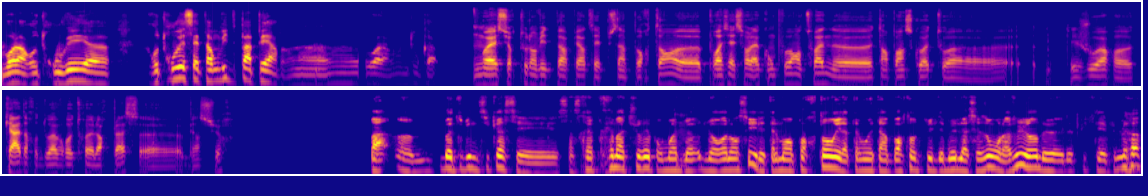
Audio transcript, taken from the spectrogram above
voilà, retrouver, retrouver cette envie de ne pas perdre. voilà, en tout cas. Ouais, surtout l'envie de pas perdre, c'est le plus important. Euh, pour rester sur la compo, Antoine, euh, t'en penses quoi, toi? euh, les joueurs euh, cadres doivent retrouver leur place, euh, bien sûr? Bah, euh, ça serait prématuré pour moi de le, relancer. Il est tellement important, il a tellement été important depuis le début de la saison, on l'a vu, hein, de- depuis qu'il est plus là.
